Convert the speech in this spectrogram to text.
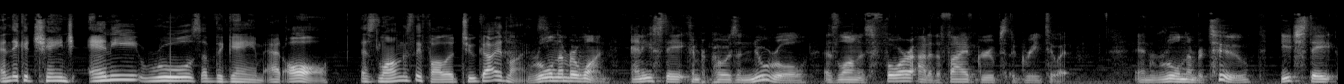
and they could change any rules of the game at all as long as they followed two guidelines. Rule number one any state can propose a new rule as long as four out of the five groups agree to it. And rule number two each state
